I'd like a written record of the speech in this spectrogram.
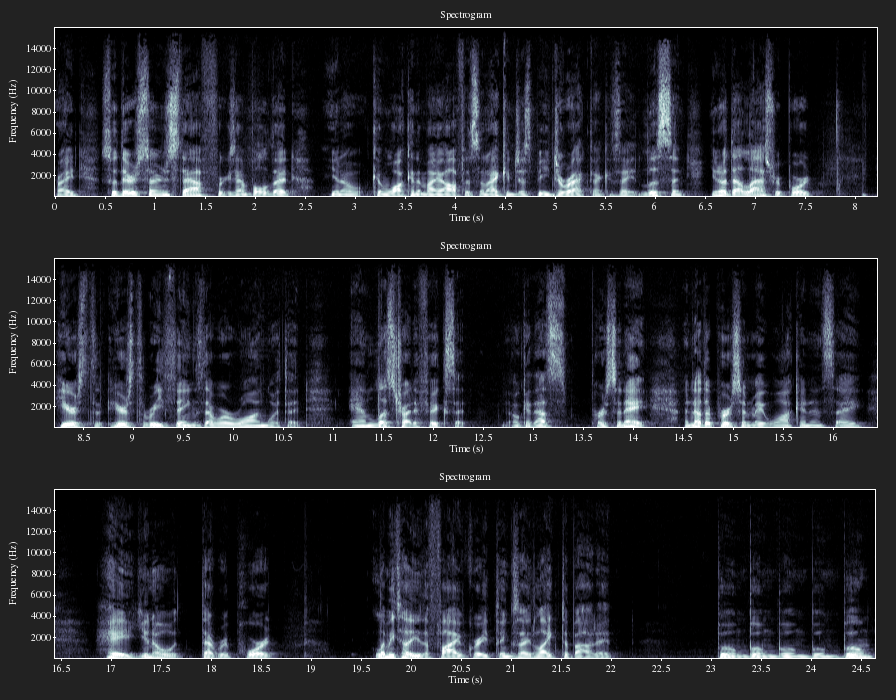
right? So there's certain staff, for example, that you know can walk into my office and I can just be direct. I can say, "Listen, you know that last report? Here's th- here's three things that were wrong with it, and let's try to fix it." Okay, that's person A. Another person may walk in and say, "Hey, you know that report? Let me tell you the five great things I liked about it." Boom, boom, boom, boom, boom.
